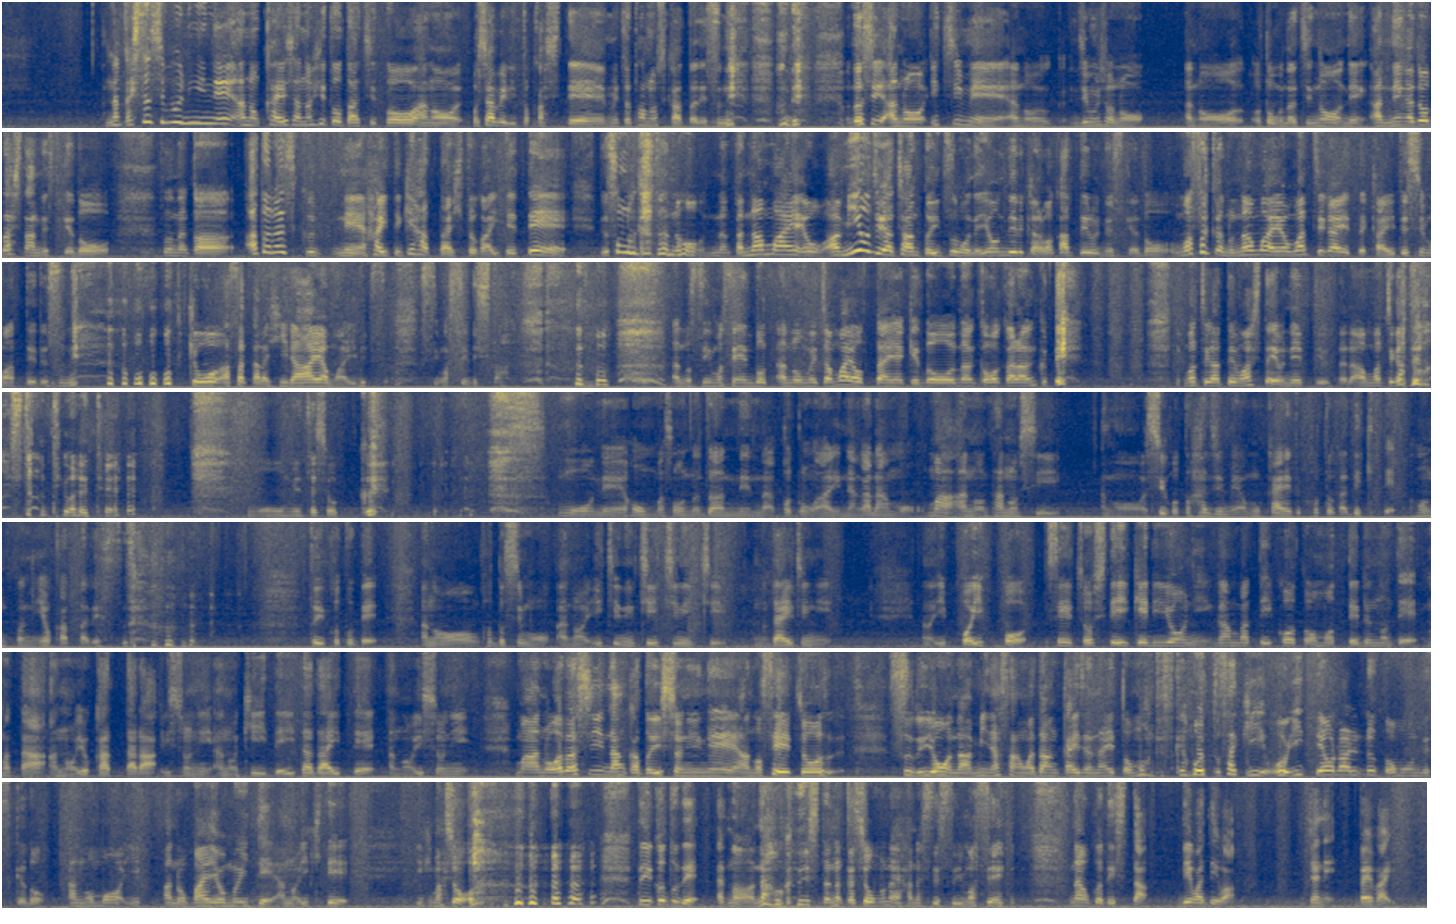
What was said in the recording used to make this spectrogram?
なんか久しぶりにね、あの会社の人たちとあのおしゃべりとかしてめっちゃ楽しかったですね。で、私あの1名あの事務所のあの、お友達のね、あ年賀状出したんですけど、そうなんか、新しくね、入ってきはった人がいてて、で、その方のなんか名前を、あ、名字はちゃんといつもね、呼んでるから分かってるんですけど、まさかの名前を間違えて書いてしまってですね、今日朝から平謝りです。すいませんでした。あの、すいません、ど、あの、めちゃ迷ったんやけど、なんか分からんくて間違ってましたよねって言ったら、あ、間違ってましたって言われてもうめっちゃショックもうね、ほんまそんな残念なこともありながらも、まあ、あの、楽しい、あの、仕事始めを迎えることができて、本当に良かったです。ということで、あの、今年も、あの、一日一日、大事に一歩一歩成長していけるように頑張っていこうと思っているので、また、あの、よかったら一緒に、あの、聞いていただいて、あの、一緒に、まあ、あの、私なんかと一緒にね、あの、成長するような皆さんは段階じゃないと思うんですけど、もっと先を言っておられると思うんですけど、あの、もう、あの、前を向いて、あの、生きて、いきましょう。ということで、あの、なおこでした。なんかしょうもない話ですいません。なおこでした。ではでは。じゃあね、バイバイ。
